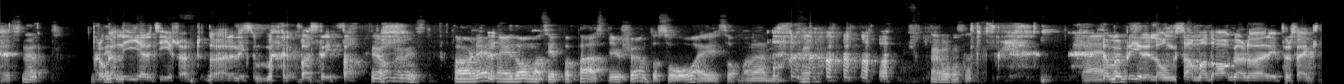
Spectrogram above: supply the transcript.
det är snett. Klockan nio är det t-shirt. Då är det liksom bara strippa. Ja, men visst. Fördelen är ju då man sitter på pass, det är ju skönt att sova i sommarvärmen. Nej, Ja, men blir det långsamma dagar, då är det ju perfekt.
